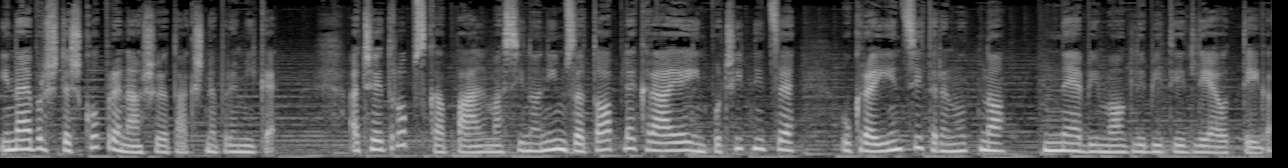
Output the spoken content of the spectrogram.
in najbrž težko prenašajo takšne premike. A če je tropska palma sinonim za tople kraje in počitnice, Ukrajinci trenutno ne bi mogli biti dlje od tega.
